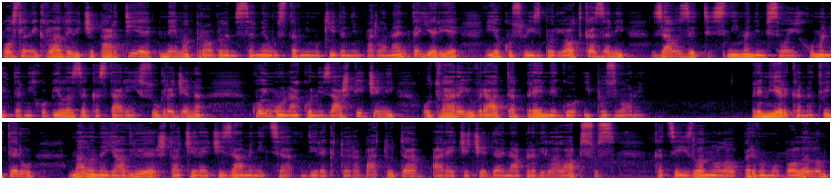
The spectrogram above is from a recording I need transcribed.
Poslanik vladajuće partije nema problem sa neustavnim ukidanjem parlamenta jer je, iako su izbori otkazani, zauzet snimanjem svojih humanitarnih obilazaka starijih sugrađana koji mu onako nezaštićeni otvaraju vrata pre nego i pozvoni. Premijerka na Twitteru malo najavljuje šta će reći zamenica direktora Batuta, a reći će da je napravila lapsus kad se izlanula o prvom obolelom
